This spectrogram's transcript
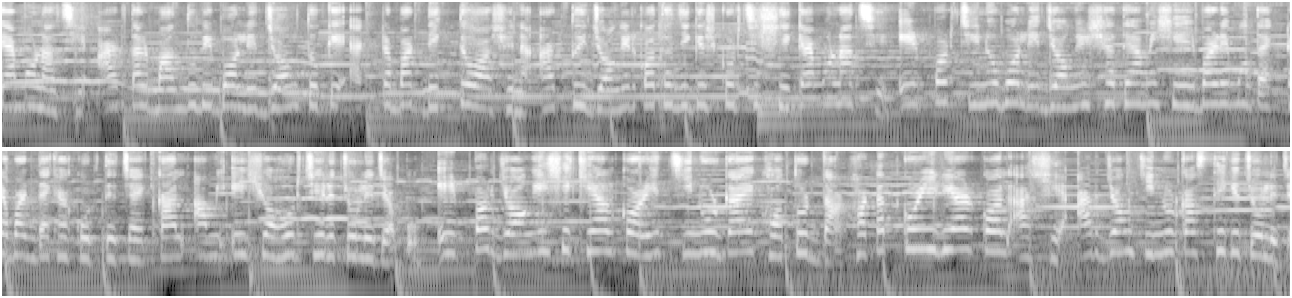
কেমন আছে? আর তার বান্ধবী বলে, জং তোকে একটা বার দেখতেও আসে না। আর তুই জংয়ের কথা জিজ্ঞেস করছিস, সে কেমন আছে? এরপর চিনু বলে, জংয়ের সাথে আমি শেষবারের মতো একটা বার দেখা করতে চাই। কাল আমি এই শহর ছেড়ে চলে যাব। এরপর জং এসে খেয়াল করে, চিনুর গায়ে ক্ষতর দাগ। হঠাৎ করে রিয়ার কল আসে, আর জং চিনুর কাছ থেকে চলে যায়।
